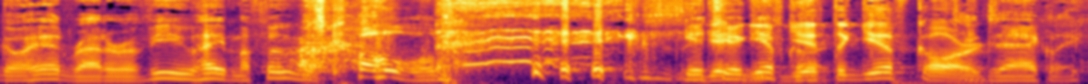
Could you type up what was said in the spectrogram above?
go ahead, write a review. Hey, my food was cold. get, you a gift Get card. the gift card. Exactly.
